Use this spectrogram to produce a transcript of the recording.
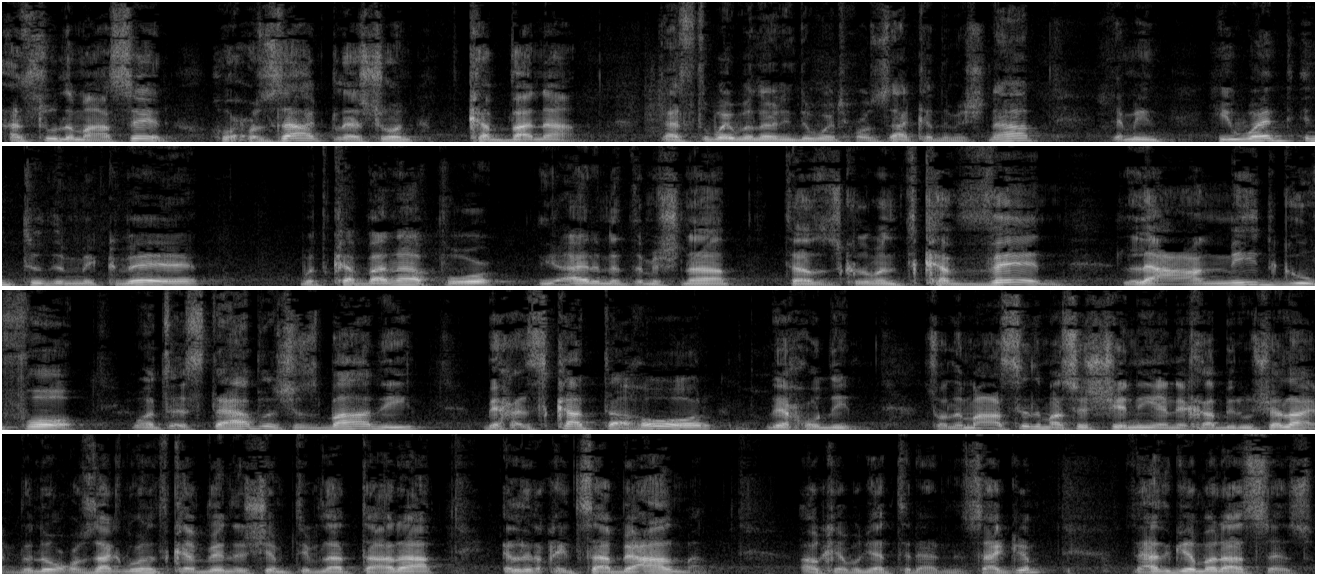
עשו למעשר, הוא חוזק לשון כוונה. That's the way we're learning the word חוזק in the Mishnah. I mean, he went into the mikveh with kavanah for the item that the Mishnah tells us. Because when it's kaven la'amid gufo, he wants to establish his body behazkat tahor lechodim. So למעשה, למעשה שני הניחה בירושלים, ולא חוזק לא נתכוון לשם טבלת טהרה, אלא רחיצה בעלמא. Okay, we'll get to that in a second. That the Gemara says.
